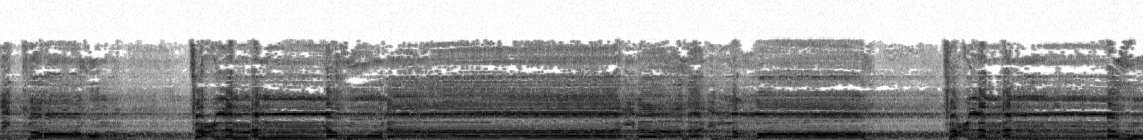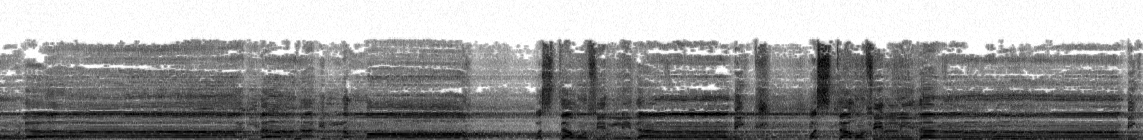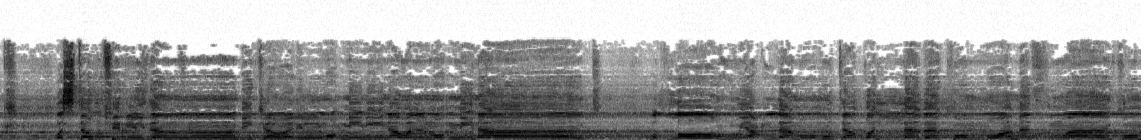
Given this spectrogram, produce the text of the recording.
ذكراهم فاعلم أنه لا إله إلا الله فاعلم أنه لا إله إلا الله. واستغفر لذنبك واستغفر لذنبك واستغفر لذنبك وللمؤمنين والمؤمنات. والله يعلم متقلبكم ومثواكم.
